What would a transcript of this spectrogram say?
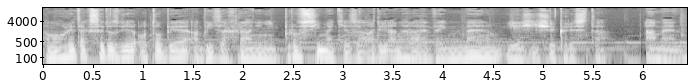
a mohli tak se dozvědět o tobě a být zachráněni. Prosíme tě za Adi Anhraje ve jménu Ježíše Krista. Amen.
